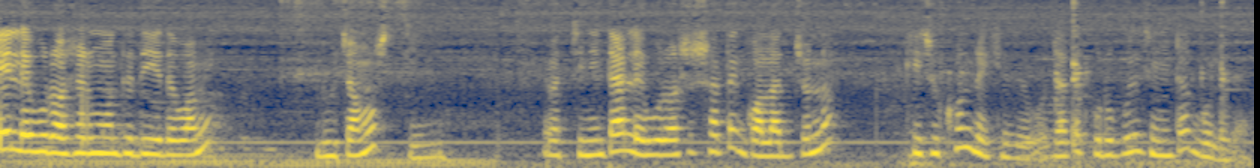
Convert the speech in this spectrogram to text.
এই লেবু রসের মধ্যে দিয়ে দেবো আমি দু চামচ চিনি। এবার চিনিটা লেবু রসের সাথে গলার জন্য কিছুক্ষণ রেখে দেবো যাতে পুরোপুরি চিনিটা গলে যায়।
